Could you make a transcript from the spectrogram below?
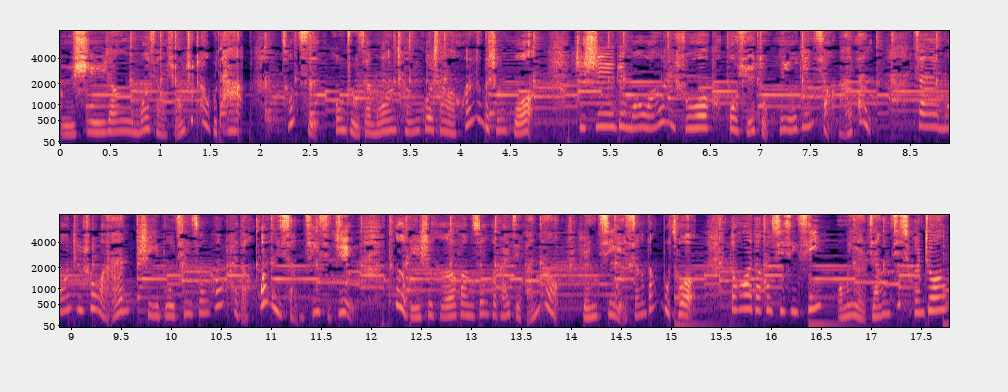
于是让恶魔小熊去照顾她。从此，公主在魔王城过上了欢乐的生活。只是对魔王来说，或许总会有点小麻烦。在魔王城说晚安是一部轻松欢快的幻想轻喜剧，特别适合放松和排解烦恼，人气也相当不错。动画的后续信息，我们也将继续关注哦。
